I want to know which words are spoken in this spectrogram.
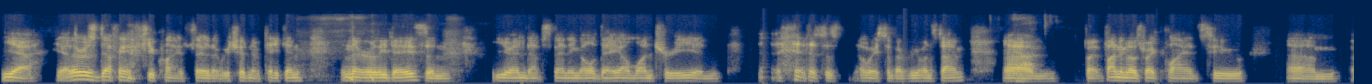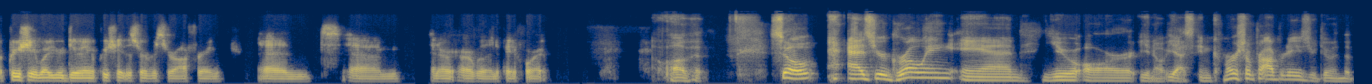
Yeah, yeah, there was definitely a few clients there that we shouldn't have taken in the early days, and you end up spending all day on one tree, and, and it's just a waste of everyone's time. Yeah. Um, but finding those right clients who um, appreciate what you're doing, appreciate the service you're offering, and um, and are, are willing to pay for it. I love it. So as you're growing and you are, you know, yes, in commercial properties, you're doing the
